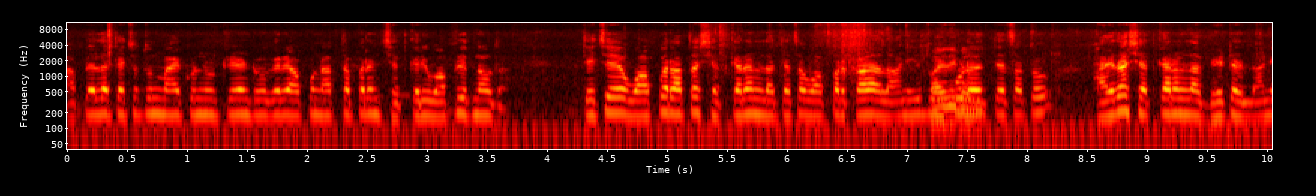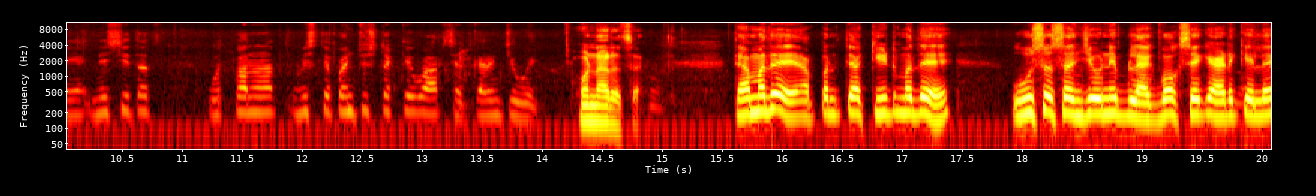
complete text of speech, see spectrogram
आपल्याला त्याच्यातून मायक्रोन्युट्रियंट वगैरे आपण आतापर्यंत शेतकरी वापरत नव्हता. त्याचे वापर आता शेतकऱ्यांना त्याचा वापर कळाला आणि इथून पुढे. त्याचा तो फायदा शेतकऱ्यांना भेटेल आणि निश्चितच उत्पादनात वीस ते पंचवीस टक्के वाढ शेतकऱ्यांची होईल. होणारच आहे. त्यामध्ये आपण त्या किटमध्ये ऊस संजीवनी ब्लॅक बॉक्स एक ॲड केले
